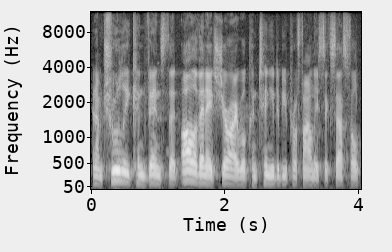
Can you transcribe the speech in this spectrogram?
and I'm truly convinced that all of NHGRI will continue to be profoundly successful,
